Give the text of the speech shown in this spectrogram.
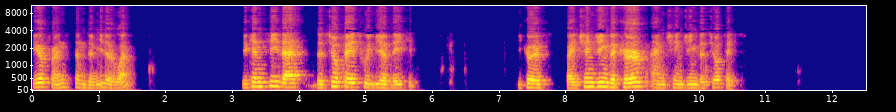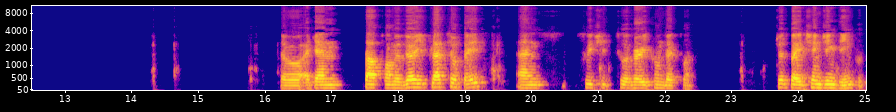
here for instance the middle one, you can see that the surface will be updated because by changing the curve I'm changing the surface. So I can start from a very flat surface and switch it to a very convex one just by changing the input.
